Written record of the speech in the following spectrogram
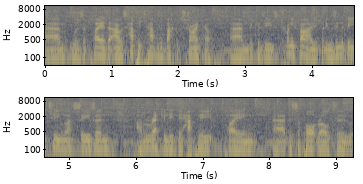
um, was a player that I was happy to have as a backup striker um, because he's 25, but he was in the B team last season. I reckoned he'd be happy playing uh, the support role to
